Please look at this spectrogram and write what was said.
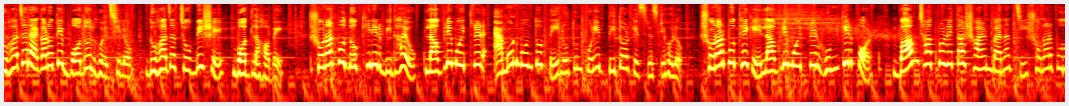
দু হাজার এগারোতে বদল হয়েছিল। দু হাজার চব্বিশে বদলা হবে। সোনারপুর দক্ষিণের বিধায়ক লাভলি মৈত্রের এমন মন্তব্যে নতুন করে বিতর্কের সৃষ্টি হল। সোনারপুর থেকে লাভলি মৈত্রের হুমকির পর বাম ছাত্রনেতা সায়ন ব্যানার্জি সোনারপুর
